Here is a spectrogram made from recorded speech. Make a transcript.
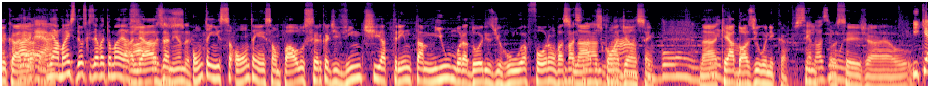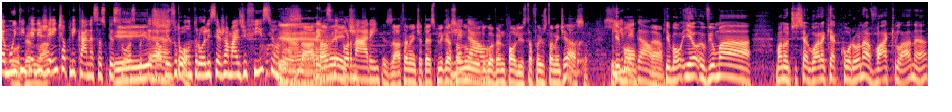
única, aliás. é. Minha mãe, se Deus quiser, vai tomar essa. Aliás, linda. Ontem, em Sa- ontem em São Paulo, cerca de 20 a 30 mil moradores de rua foram vacinados, Vacinados. com a Ah, Janssen. que bom, né, que é a dose única. Sim. É a dose Ou única. seja, é o E que é muito governo lá- inteligente aplicar nessas pessoas, porque Isso. talvez o controle seja mais difícil, né? É. Pra eles Exatamente. retornarem. Exatamente. Até a explicação Que do, legal. do governo paulista foi justamente essa. Que, bom. legal. É. Que bom. E eu, eu vi uma, uma notícia agora que a Coronavac lá, né?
